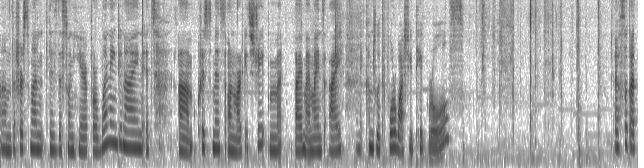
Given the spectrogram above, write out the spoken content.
um, the first one is this one here for $1.99. it's um, Christmas on Market Street by My Mind's Eye and it comes with four washi tape rolls I also got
